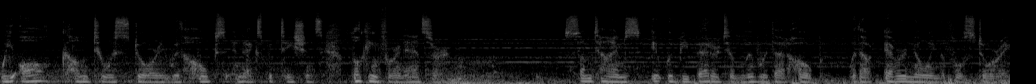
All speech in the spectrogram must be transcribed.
We all come to a story with hopes and expectations, looking for an answer. Sometimes it would be better to live with that hope without ever knowing the full story.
